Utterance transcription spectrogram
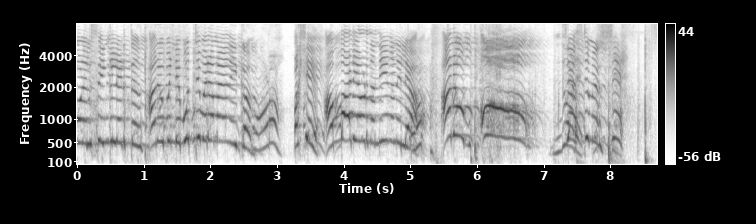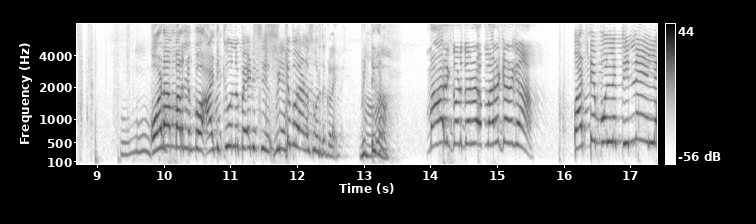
ബോളിൽ സിംഗിൾ എടുത്ത് അനൂപിന്റെ ബുദ്ധിപരമായ നീക്കം. പക്ഷേ അമ്പാടി നീങ്ങുന്നില്ല. അനൂപ് ഓ! Just miss. ഓടാൻ പറഞ്ഞപ്പോ അടിക്കൂന്ന് പേടിച്ച് വിട്ടുപോയാണ് സുഹൃത്തുക്കളെ. വിട്ടുകളോ? പട്ടിപ്പുല്ല് തിന്നയില്ല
